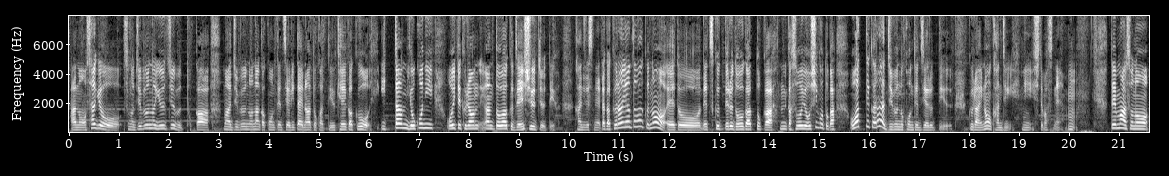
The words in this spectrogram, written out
あの作業その自分の YouTube とか、まあ、自分のなんかコンテンツやりたいなとかっていう計画を一旦横に置いてクライアントワーク全集中っていう感じですね。だからクライアントワークの、えーと、で作ってる動画とか何かそういうお仕事が終わってから自分のコンテンツやるっていうぐらいの感じにしてますね。うん。でまあその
